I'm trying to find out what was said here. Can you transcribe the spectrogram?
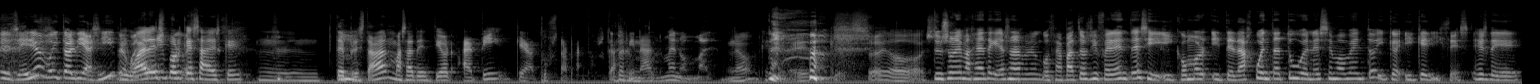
¿En serio? Voy todo el día así. ¿Pero Igual es porque sabes que mm, te prestaban más atención a ti que a tus zapatos, que al Pero, final, pues, menos mal. ¿no? Que, que- Tú solo imagínate que ya es una reunión con zapatos diferentes y, y, cómo, y te das cuenta tú en ese momento y, que- y qué dices. Es de,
